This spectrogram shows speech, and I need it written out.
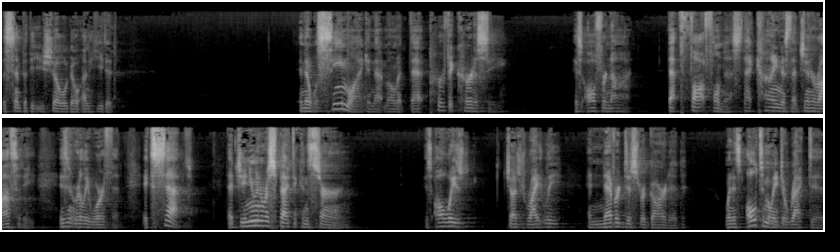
the sympathy you show will go unheeded. And it will seem like in that moment that perfect courtesy is all for naught. That thoughtfulness, that kindness, that generosity isn't really worth it. Except that genuine respect and concern is always judged rightly and never disregarded when it's ultimately directed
